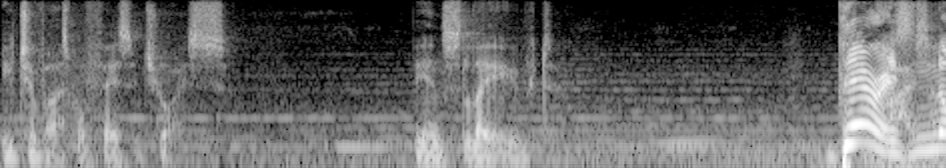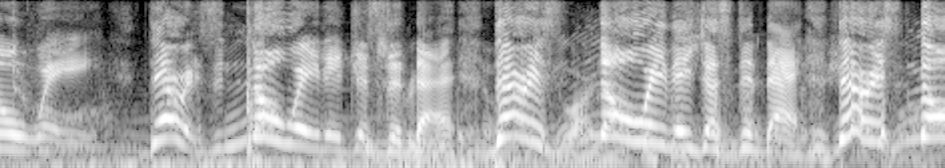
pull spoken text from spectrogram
Each of us will face a choice. The enslaved. There is no way. There is no way they just did that. There is no way they just did that. There is no.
